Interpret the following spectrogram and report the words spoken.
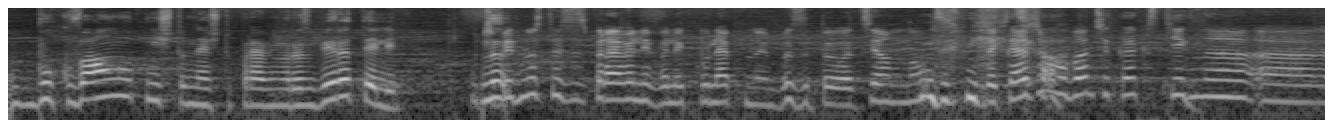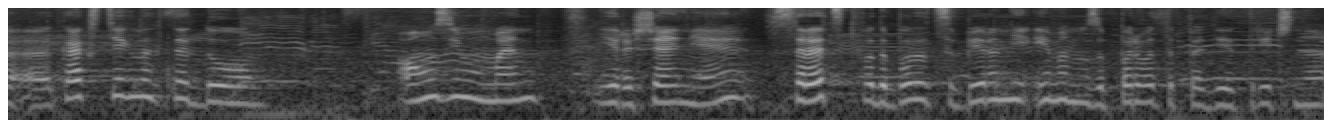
буквално от нищо нещо правим, разбирате ли? Очевидно сте се справили великолепно и безапелационно. да кажем обаче как, стигна, а, как стигнахте до онзи момент и решение средства да бъдат събирани именно за първата педиатрична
